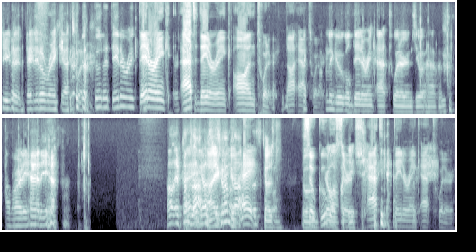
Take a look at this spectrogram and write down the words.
keep it. Data Rink at Twitter. Go to Data Rink. Data Rink at Data Rink on Twitter, not at Twitter. I'm gonna Google Data Rink at Twitter and see what happens. I'm already ahead of you. Well, it comes hey, up. It, it comes up. Hey, goes, so Google search at Data Rink at Twitter.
